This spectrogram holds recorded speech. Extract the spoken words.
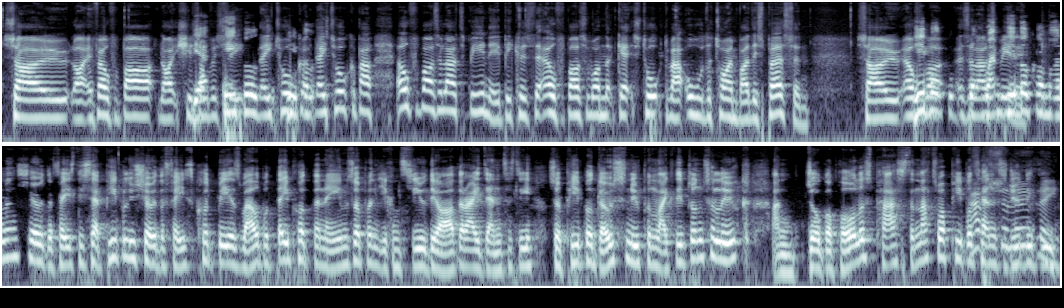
So like if Elphaba, like she's Yeah, obviously people- they talk people- they talk about Elphaba's allowed to be in here because the Elphaba's the one that gets talked about all the time by this person. So Alpha People, is allowed to when people come on and show the face, they said people who show the face could be as well, but they put the names up and you can see who they are, their identity. So people go snooping like they've done to Luke and dug up all his past, and that's what people tend to do. They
